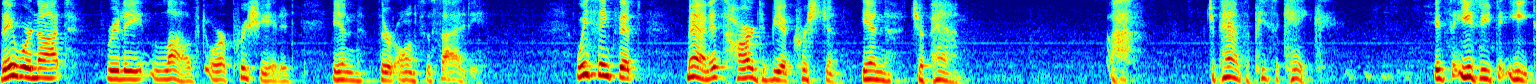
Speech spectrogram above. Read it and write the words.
They were not really loved or appreciated in their own society. We think that, man, it's hard to be a Christian in Japan. Uh, Japan's a piece of cake. It's easy to eat,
